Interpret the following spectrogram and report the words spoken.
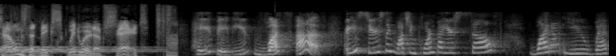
Sounds that make Squidward upset. Hey baby, what's up? Are you seriously watching porn by yourself? Why don't you web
